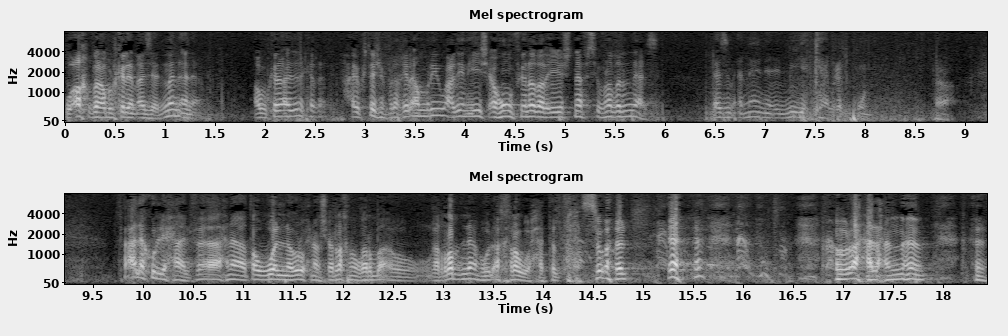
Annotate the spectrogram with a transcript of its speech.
وأخبر أبو الكلام أزيد من أنا؟ أبو الكلام أزيد كذا. حيكتشف في الأخير أمري وبعدين إيش؟ أهون في نظر إيش؟ نفسي وفي نظر الناس. لازم أمانة علمية كاملة تكون. آه. فعلى كل حال فإحنا طولنا ورحنا وشرخنا وغربنا والأخ روح حتى طلع السؤال. وراح الحمام.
